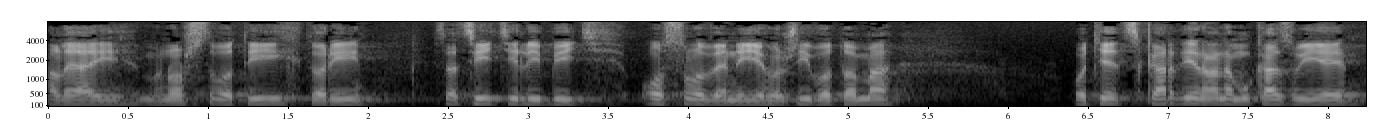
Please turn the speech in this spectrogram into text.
ale aj množstvo tých, ktorí sa cítili byť oslovení jeho životom a otec kardinál nám ukazuje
